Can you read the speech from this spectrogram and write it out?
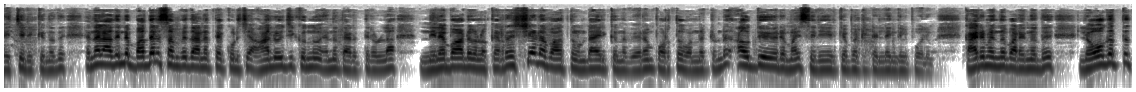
വെച്ചിരിക്കുന്നത്. എന്നാൽ അതിന്റെ ബദൽ സംവിധാനത്തെക്കുറിച്ച് ആലോചിക്കുന്നു എന്ന തരത്തിലുള്ള നിലപാടുകളൊക്കെ റഷ്യയുടെ ഭാഗത്ത് ഉണ്ടായിരിക്കുന്ന വിവരം പുറത്തു വന്നിട്ടുണ്ട്. ഔദ്യോഗികമായി സ്ഥിരീകരിക്കപ്പെട്ടിട്ടില്ലെങ്കിൽ പോലും. കാര്യമെന്ന് പറയുന്നത് ലോകത്ത്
